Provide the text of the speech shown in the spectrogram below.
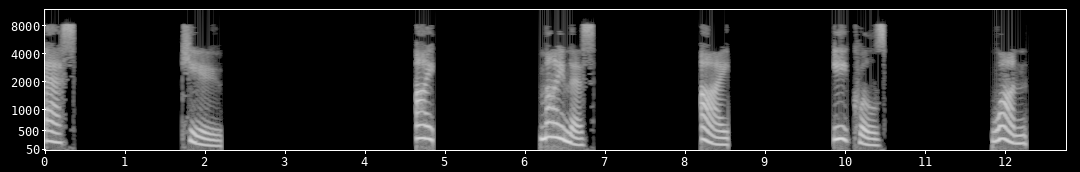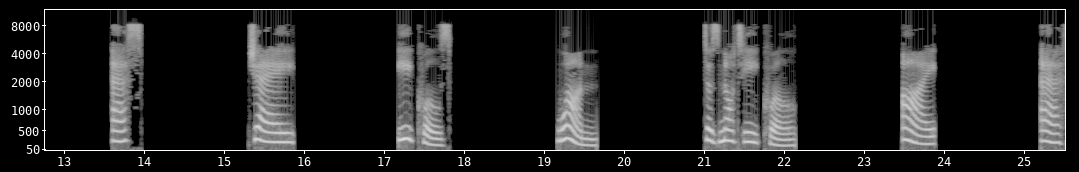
S Q I minus I equals one S J equals one does not equal I S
